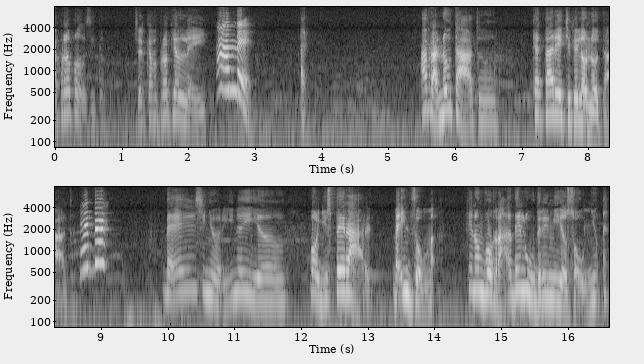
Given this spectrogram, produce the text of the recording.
A proposito, cercavo proprio a lei. A me! Eh. Avrà notato che parecchio che l'ho notato. E beh, Beh, signorina, io voglio sperare. Beh, insomma, che non vorrà deludere il mio sogno. Eh,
